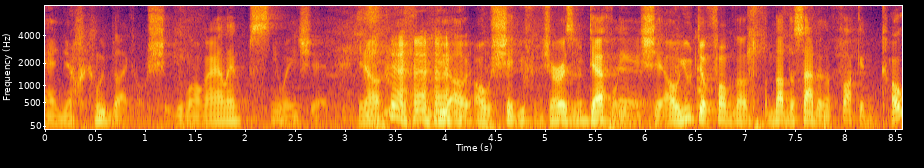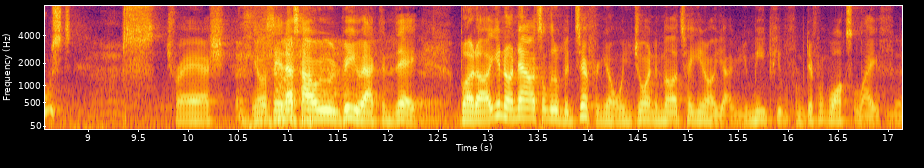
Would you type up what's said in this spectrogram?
And you know we'd be like, "Oh shit, you Long Island? Psst, you ain't shit." You know, You- oh, oh shit, you from Jersey? You definitely ain't shit. Oh, you from the another side of the fucking coast? Psst, trash. You know what I'm saying? That's how we would be back in the day. But uh, you know, now it's a little bit different. You know, when you join the military, you know, you, you meet people from different walks of life. Yeah.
